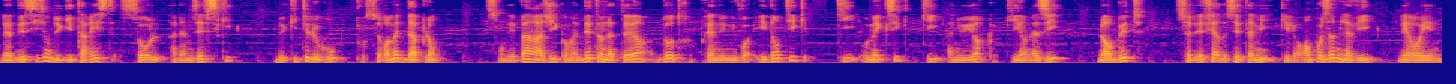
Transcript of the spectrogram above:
la décision du guitariste Saul Adamzewski de quitter le groupe pour se remettre d'aplomb. Son départ agit comme un détonateur, d'autres prennent une voie identique qui au Mexique, qui à New York, qui en Asie. Leur but Se défaire de cet ami qui leur empoisonne la vie, l'héroïne.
